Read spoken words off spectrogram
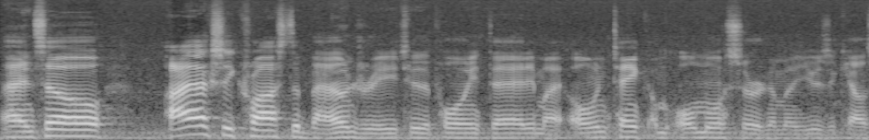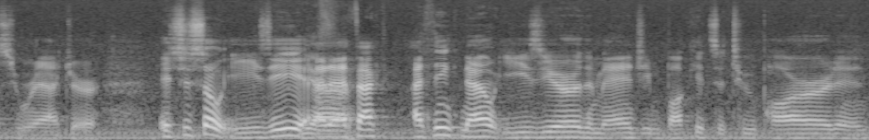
And so I actually crossed the boundary to the point that in my own tank, I'm almost certain I'm going to use a calcium reactor. It's just so easy, and in fact, I think now easier than managing buckets of two part and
